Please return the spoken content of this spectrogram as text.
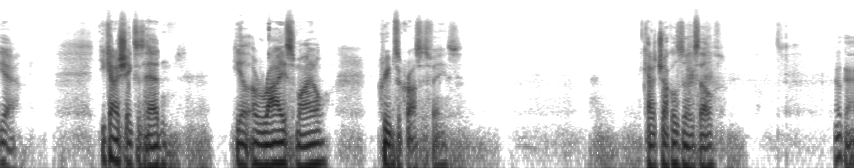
Yeah. He kind of shakes his head. He a wry smile creeps across his face. He kind of chuckles to himself. Okay.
